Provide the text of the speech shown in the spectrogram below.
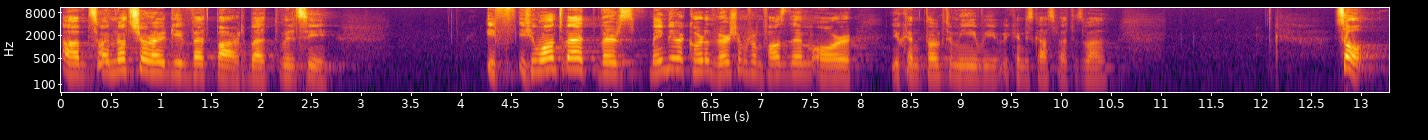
Um, so I'm not sure I'll give that part, but we'll see. If, if you want that, there's maybe a recorded version from FOSDEM or you can talk to me. We, we can discuss that as well. So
